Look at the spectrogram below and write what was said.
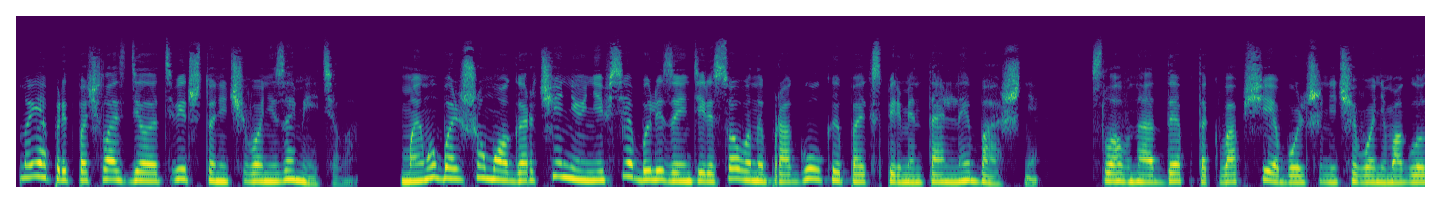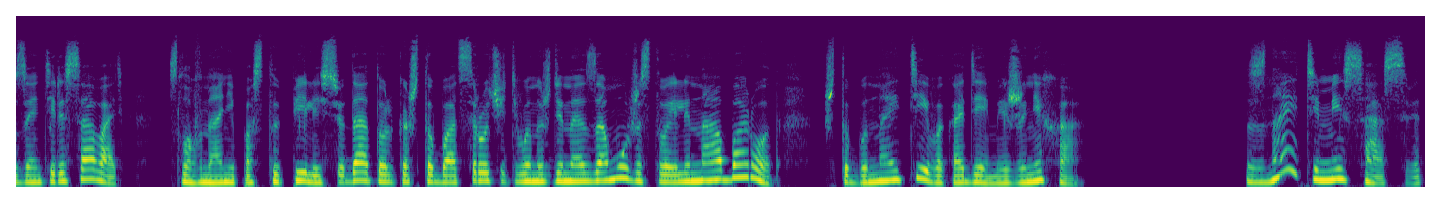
но я предпочла сделать вид, что ничего не заметила. К моему большому огорчению не все были заинтересованы прогулкой по экспериментальной башне. Словно адепток вообще больше ничего не могло заинтересовать, словно они поступили сюда только чтобы отсрочить вынужденное замужество или наоборот, чтобы найти в Академии жениха. «Знаете, мисс Асвит,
